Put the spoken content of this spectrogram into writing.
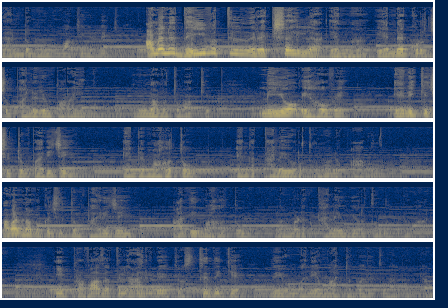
രണ്ട് മൂന്ന് വാക്യങ്ങളിലേക്ക്. അവന് ദൈവത്തിൽ നിന്ന് രക്ഷയില്ല എന്ന് എന്നെക്കുറിച്ച് പലരും പറയുന്നു. മൂന്നാമത്തെ വാക്യം. നിയോ യഹോവേ എനിക്ക് ചുറ്റും പരിചയം എന്റെ മഹത്വവും എന്റെ തലയുയർത്തുന്നവനും ആകുന്നു. അവൻ നമുക്ക് ചുറ്റും പരിചയം അതിമഹത്വവും നമ്മുടെ തല ഉയർത്തുന്നവനുമാണ് ഈ പ്രഭാതത്തിൽ ആരുടെയൊക്കെയോ സ്ഥിതിക്ക് ദൈവം വലിയ മാറ്റം വരുത്തുവാൻ പോവുകയാണ്.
